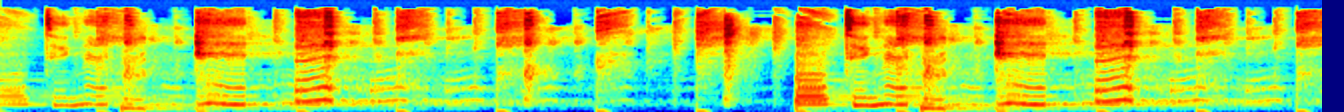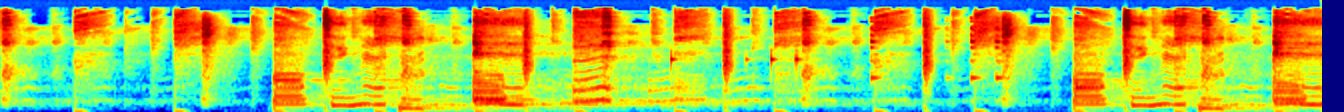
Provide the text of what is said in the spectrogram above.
Take me, take me, take me, take me.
